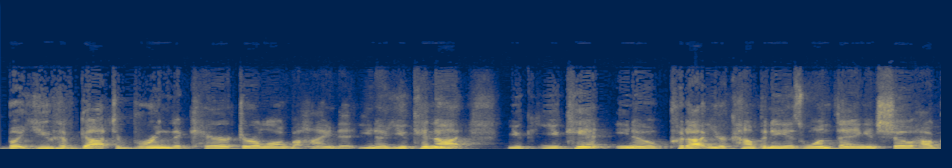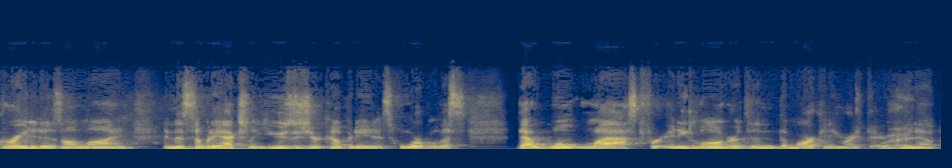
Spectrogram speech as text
but you have got to bring the character along behind it. You know, you cannot, you you can't, you know, put out your company as one thing and show how great it is online, and then somebody actually uses your company and it's horrible. That's that won't last for any longer than the marketing right there. You know,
